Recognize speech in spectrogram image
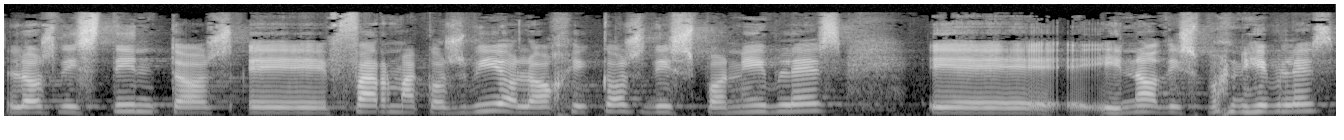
los distintos fármacos biológicos disponibles y no disponibles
